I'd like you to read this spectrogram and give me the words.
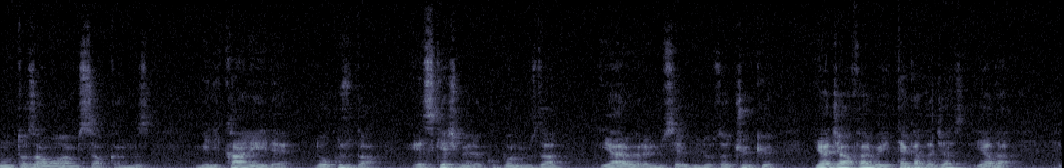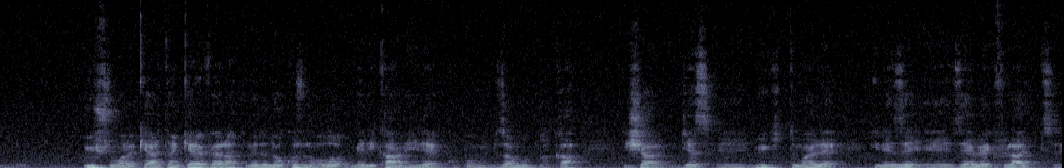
muntazam olan bir safkanımız. Melikane ile 9'da Eskeçmere kuponumuzda yer verelim sevgili dostlar. Çünkü ya Cafer Bey'i tek atacağız ya da 3 numara Kertenkele Ferhat ve de 9 nolu Melikane ile kuponumuza mutlaka işaretleyeceğiz. E, büyük ihtimalle yine Z, e, Zeybek Flight, e,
